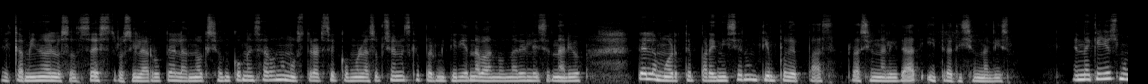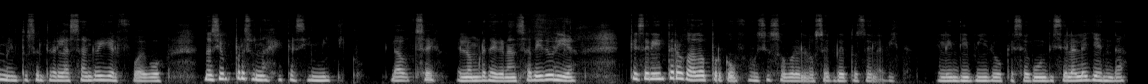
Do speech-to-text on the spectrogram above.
el camino de los ancestros y la ruta de la no acción comenzaron a mostrarse como las opciones que permitirían abandonar el escenario de la muerte para iniciar un tiempo de paz, racionalidad y tradicionalismo. En aquellos momentos entre la sangre y el fuego nació un personaje casi mítico, Lao Tse, el hombre de gran sabiduría, que sería interrogado por Confucio sobre los secretos de la vida. El individuo que, según dice la leyenda,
